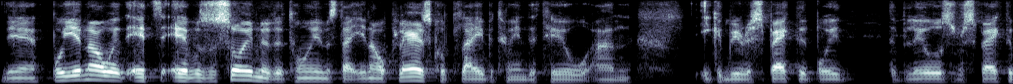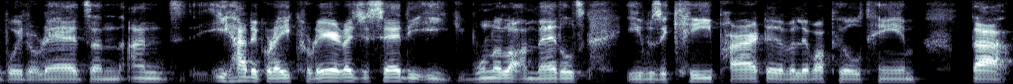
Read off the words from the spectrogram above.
yeah, but you know, it, it's it was a sign of the times that you know players could play between the two, and he can be respected by the Blues, respected by the Reds, and and he had a great career. As you said, he, he won a lot of medals. He was a key part of a Liverpool team that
